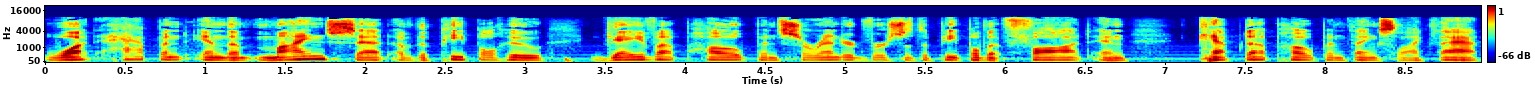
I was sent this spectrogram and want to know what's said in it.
what happened in the mindset of the people who gave up hope and surrendered versus the people that fought and kept up hope and things like that.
